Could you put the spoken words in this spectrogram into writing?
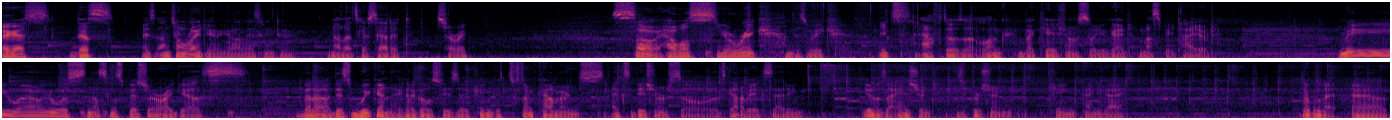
Hey guys, this is Anton Radio you are listening to. Now let's get started. Sorry. So, how was your week this week? It's after the long vacation, so you guys must be tired. Me, well, it was nothing special, I guess. But uh, this weekend, I gotta go see the King Tutankhamun's exhibition, so it's gotta be exciting. You know, the ancient Egyptian king kind of guy. ということで、えー、っ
